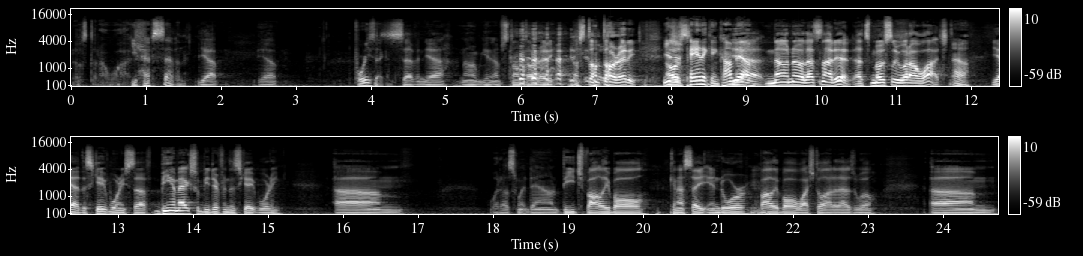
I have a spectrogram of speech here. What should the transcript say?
what else did I watch? You have seven. Yep. Yep. 40 seconds. Seven. Yeah. No, I'm getting. I'm stumped already. I'm stumped already. You're I just panicking. Calm yeah, down. No, no, that's not it. That's mostly what I watched. Oh. Yeah, the skateboarding stuff. BMX would be different than skateboarding. Um, what else went down? Beach volleyball. Can I say indoor Mm-hmm. volleyball? Watched a lot of that as well. Um,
